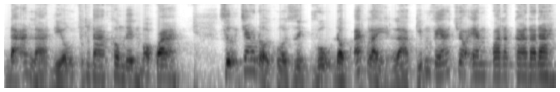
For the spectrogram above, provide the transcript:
đã là điều chúng ta không nên bỏ qua. Sự trao đổi của dịch vụ độc ác này là kiếm vé cho em qua Canada.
